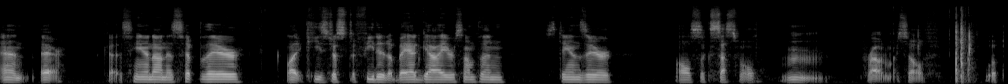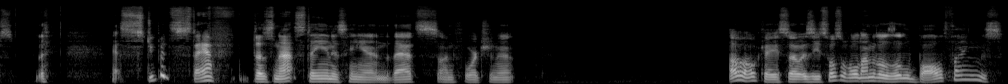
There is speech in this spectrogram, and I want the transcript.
And there. Got his hand on his hip there. Like he's just defeated a bad guy or something stands there all successful. Hmm, proud of myself. Whoops. that stupid staff does not stay in his hand. That's unfortunate. Oh, okay, so is he supposed to hold on to those little ball things?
